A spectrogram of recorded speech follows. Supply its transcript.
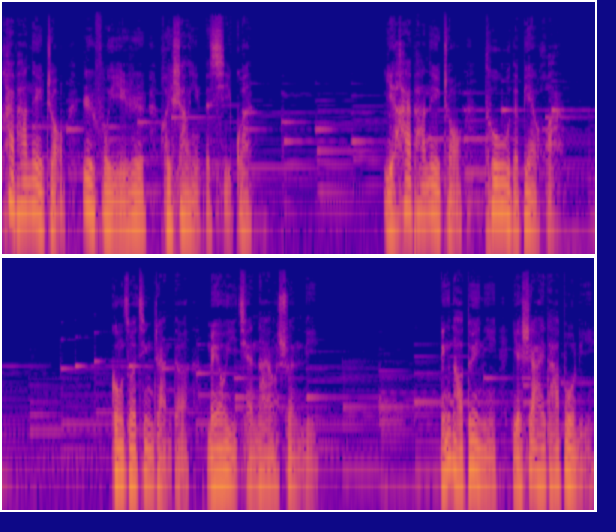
害怕那种日复一日会上瘾的习惯，也害怕那种突兀的变化。工作进展的没有以前那样顺利。领导对你也是爱答不理。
